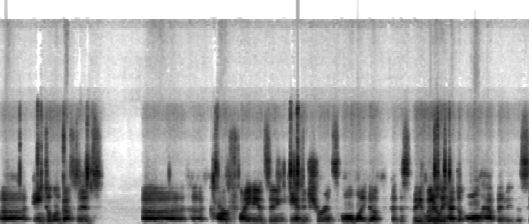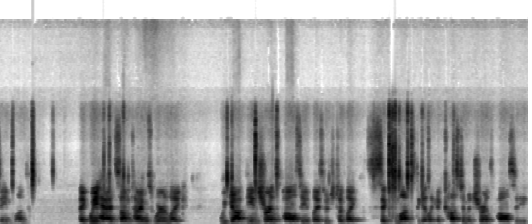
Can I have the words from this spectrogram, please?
uh, angel investments, uh, uh, car financing, and insurance all lined up at this. They literally had to all happen in the same month. Like we had sometimes where like we got the insurance policy in place, which took like six months to get like a custom insurance policy.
